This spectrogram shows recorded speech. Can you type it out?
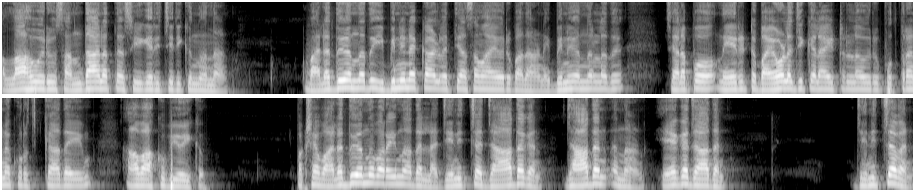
അള്ളാഹു ഒരു സന്താനത്തെ സ്വീകരിച്ചിരിക്കുന്നു എന്നാണ്. വലത് എന്നത് ഇബിനിനേക്കാൾ വ്യത്യാസമായ ഒരു പദമാണ്. ഇബിന് എന്നുള്ളത് ചിലപ്പോൾ നേരിട്ട് ബയോളജിക്കലായിട്ടുള്ള ഒരു പുത്രനെ കുറിക്കാതെയും ആ വാക്ക് ഉപയോഗിക്കും. പക്ഷെ വലത് എന്ന് പറയുന്ന അതല്ല. ജനിച്ച ജാതകൻ ജാതൻ എന്നാണ്. ഏകജാതൻ ജനിച്ചവൻ.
